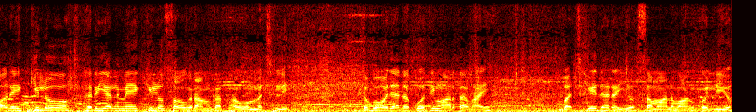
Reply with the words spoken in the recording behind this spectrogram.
और एक किलो रियल में एक किलो सौ ग्राम का था वो मछली। तो बहुत ज़्यादा कोती मारता है भाई। बच के इधर रहियो, सामान वामान को लियो।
